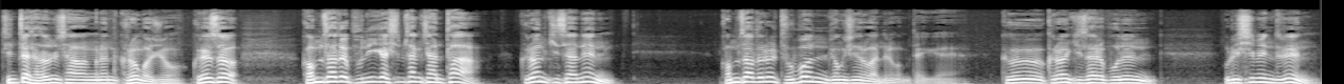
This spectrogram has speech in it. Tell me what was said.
진짜 자존심 상황은 그런 거죠. 그래서 검사들 분위기가 심상치 않다. 그런 기사는 검사들을 두 번 병신으로 만드는 겁니다, 이게. 그, 그런 기사를 보는 우리 시민들은,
